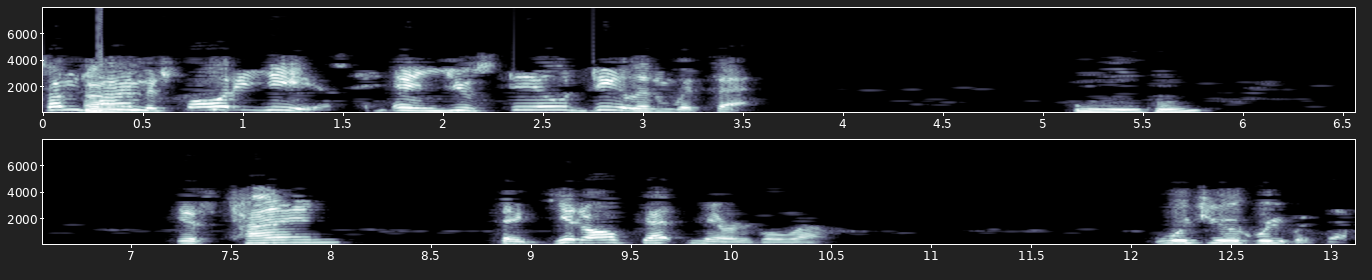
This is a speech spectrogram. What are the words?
Sometimes it's 40 years and you still dealing with that. hmm It's time to get off that merry-go-round. Would you agree with that?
